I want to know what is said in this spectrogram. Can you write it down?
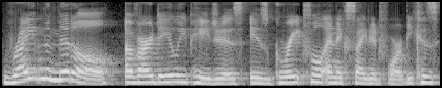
right in the middle of our daily pages is grateful and excited for because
